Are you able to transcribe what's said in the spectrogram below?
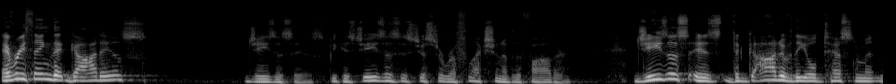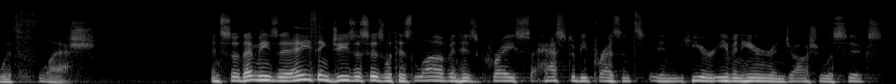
everything that God is, Jesus is, because Jesus is just a reflection of the Father. Jesus is the God of the Old Testament with flesh. And so that means that anything Jesus is with his love and his grace has to be present in here, even here in Joshua 6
